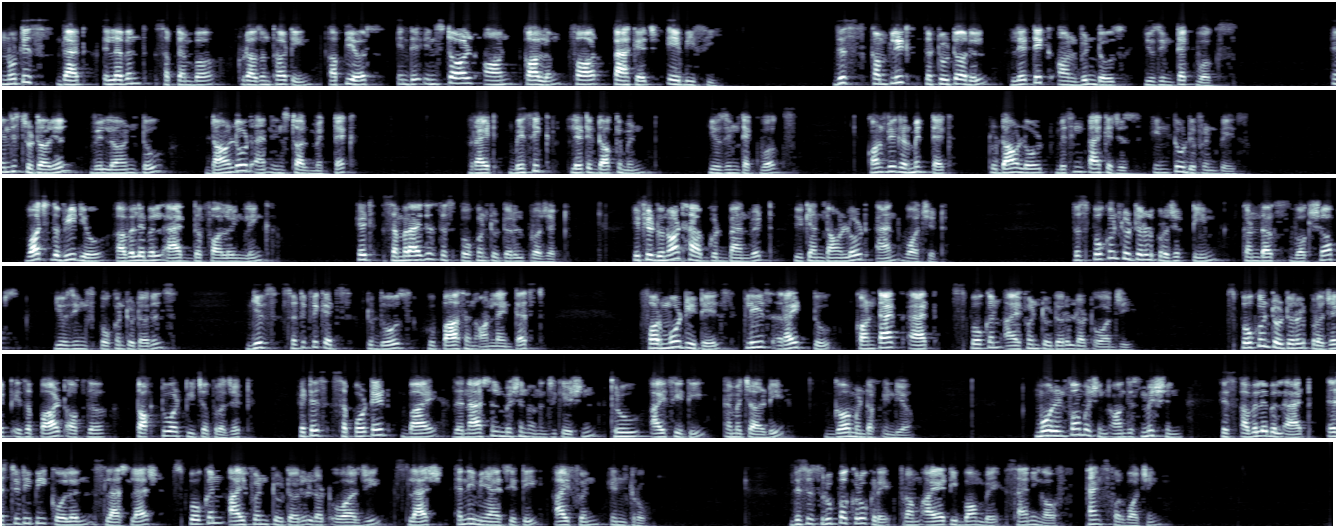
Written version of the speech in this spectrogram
Notice that 11th September 2013 appears in the installed on column for package ABC. This completes the tutorial LaTeX on Windows using TeXworks. In this tutorial, we learned to download and install MikTeX, write basic LaTeX document using TeXworks, configure MikTeX to download missing packages in two different ways. Watch the video available at the following link. It summarizes the spoken tutorial project. If you do not have good bandwidth, you can download and watch it. The Spoken Tutorial project team conducts workshops using spoken tutorials, gives certificates to those who pass an online test. For more details, please write to contact at spoken-tutorial.org. Spoken Tutorial project is a part of the Talk to a Teacher project. It is supported by the National Mission on Education through ICT, MHRD, Government of India. More information on this mission is available at http colon slash slash spoken tutorial.org slash nmeict intro. This is Rupak Rokde from IIT Bombay signing off. Thanks for watching.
